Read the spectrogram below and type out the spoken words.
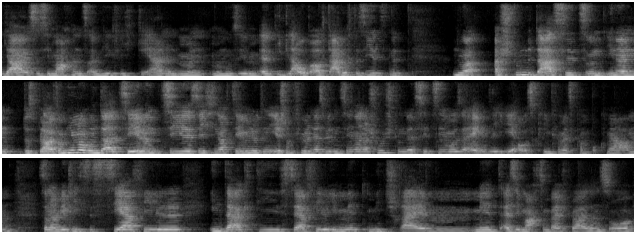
ja, also sie machen es auch wirklich gern und man, man muss eben, äh, ich glaube auch dadurch, dass ich jetzt nicht nur eine Stunde da sitze und ihnen das Blaue vom Himmel runter erzähle und sie sich nach zehn Minuten eh schon fühlen, als würden sie in einer Schulstunde sitzen, wo sie eigentlich eh ausklinken, weil sie keinen Bock mehr haben, sondern wirklich ist es sehr viel interaktiv, sehr viel eben mit Mitschreiben, mit, also ich mache zum Beispiel also so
